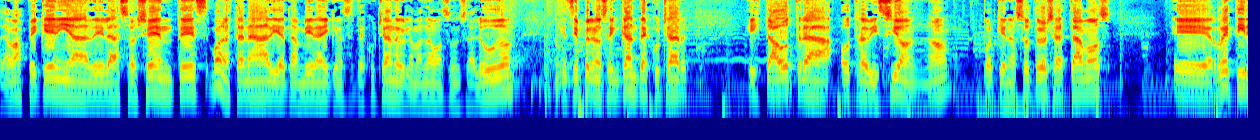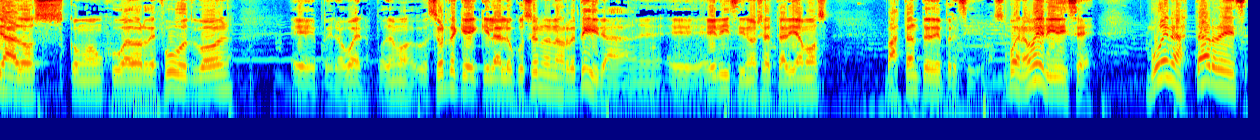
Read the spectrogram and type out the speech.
la, más pequeña de las oyentes. Bueno, está Nadia también ahí que nos está escuchando, que le mandamos un saludo. Que siempre nos encanta escuchar esta otra, otra visión, ¿no? Porque nosotros ya estamos eh, retirados como un jugador de fútbol. Eh, pero bueno, podemos. Suerte que, la locución no nos retira, eh, Eli, si no ya estaríamos bastante depresivos. Bueno, Mary dice: Buenas tardes,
